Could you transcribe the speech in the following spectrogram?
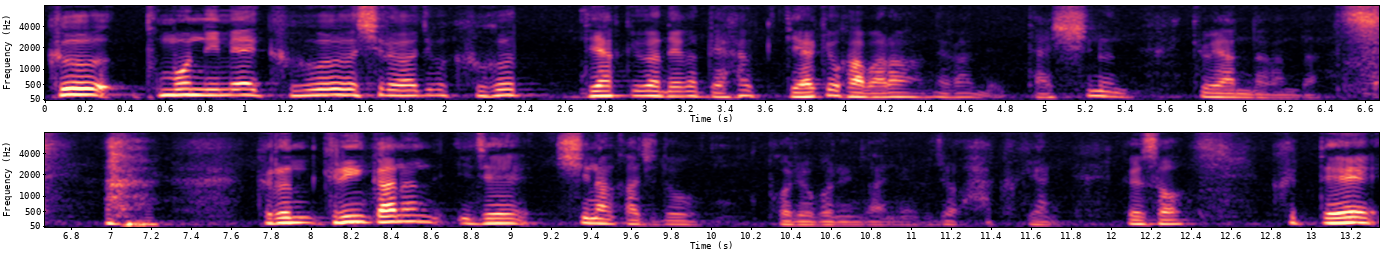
그 부모님의 그거 싫어가지고 그거 대학교가 내가 대학, 대학교 가봐라 내가 다시는 교회 안 나간다 그런 그러니까는 이제 신앙까지도 버려버린 거 아니에요. 그죠? 아 그게 아니 그래서 그때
